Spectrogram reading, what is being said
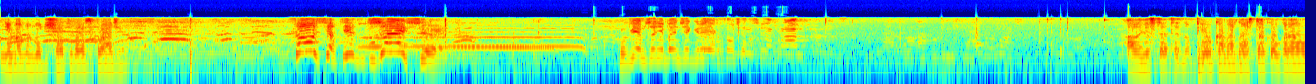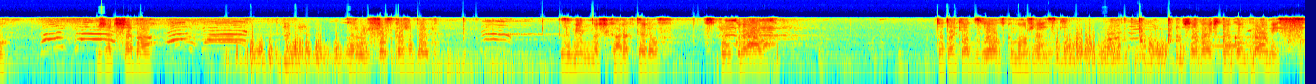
nie mamy go dzisiaj tutaj w składzie. Sąsiad, jest Grzesiek! Mówiłem, że nie będzie gry, jak sąsiad przyjdzie. Ale niestety, no piłka nożna jest taką grą, że trzeba zrobić wszystko, żeby zmienność charakterów współgrała. To tak jak w związku małżeńskim. Trzeba iść na kompromis.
